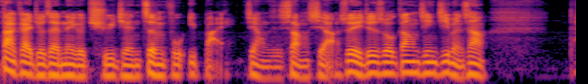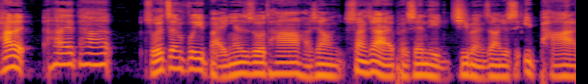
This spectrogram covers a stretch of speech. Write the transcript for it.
大概就在那个区间正负一百这样子上下，所以就是说钢筋基本上它的它它所谓正负一百，应该是说它好像算下来 percentage 基本上就是一趴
